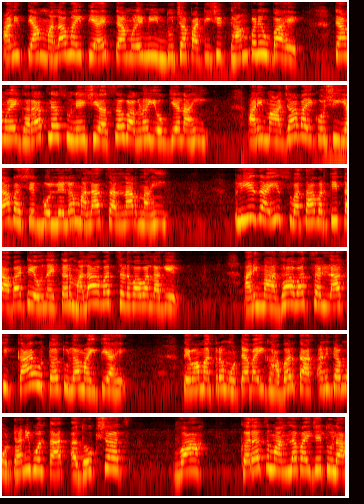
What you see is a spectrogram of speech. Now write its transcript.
आणि त्या मला माहिती आहेत. त्यामुळे मी इंदूच्या पाठीशी ठामपणे उभा आहे. त्यामुळे घरातल्या सुनेशी असं वागणं योग्य नाही. आणि माझ्या बायकोशी या भाषेत बोललेलं मला चालणार नाही. प्लीज आई स्वतःवरती ताबा ठेव नाहीतर मला आवाज चढवावा लागेल. आणि माझा आवाज चढला की काय होतं तुला माहिती आहे. तेव्हा मात्र मोठ्या बाई घाबरतात आणि त्या मोठ्याने बोलतात अधोक्षच. वा खरंच मानलं पाहिजे तुला.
